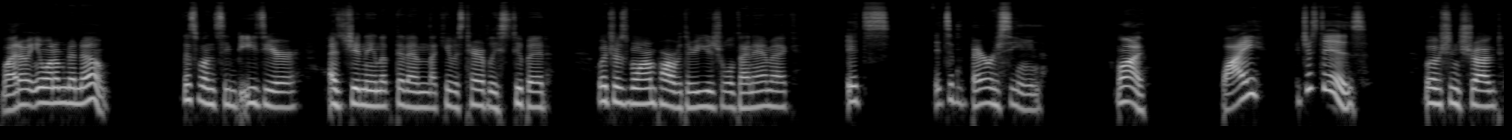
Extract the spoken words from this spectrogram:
Why don't you want him to know? This one seemed easier, as Jinling looked at him like he was terribly stupid, which was more on par with their usual dynamic. It's. it's embarrassing. Why? Why? It just is. Wuxian shrugged,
